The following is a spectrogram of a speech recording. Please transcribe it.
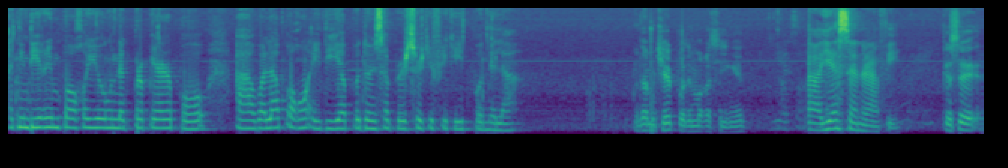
at hindi rin po ako yung nag-prepare po. Ah, wala po akong idea po doon sa birth certificate po nila. Madam Chair, pwede makasingit? Uh, yes, Sen. Rafi. Kasi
